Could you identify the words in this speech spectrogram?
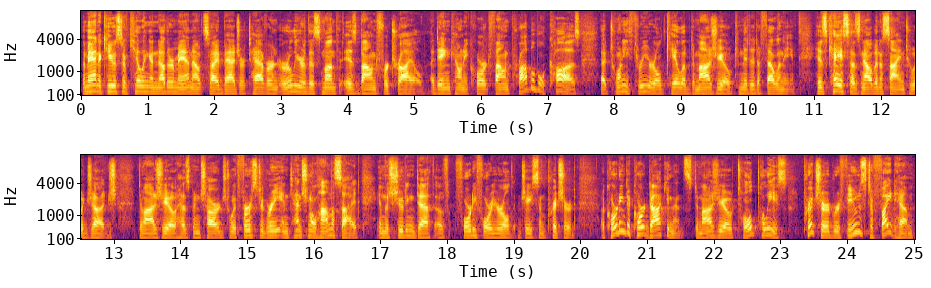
The man accused of killing another man outside Badger Tavern earlier this month is bound for trial. A Dane County court found probable cause that 23 year old Caleb DiMaggio committed a felony. His case has now been assigned to a judge. DiMaggio has been charged with first degree intentional homicide in the shooting death of 44 year old Jason Pritchard. According to court documents, DiMaggio told police Pritchard refused to fight him,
